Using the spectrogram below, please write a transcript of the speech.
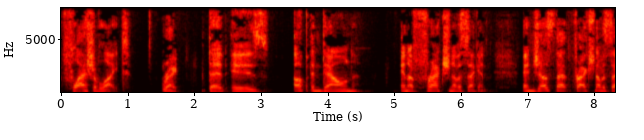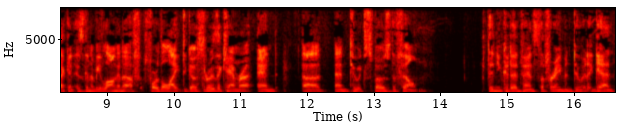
flash of light Right. that is up and down in a fraction of a second. And just that fraction of a second is going to be long enough for the light to go through the camera and uh, and to expose the film. Then you could advance the frame and do it again.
